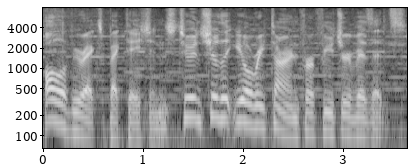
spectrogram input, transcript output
all of your expectations to ensure that you'll return for future visits.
